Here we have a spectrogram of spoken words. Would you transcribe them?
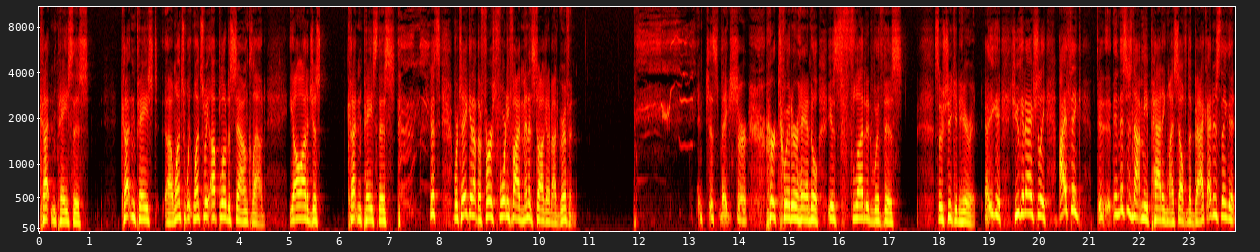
cut and paste this. Cut and paste. Uh, once we once we upload to SoundCloud, y'all ought to just cut and paste this. we're taking up the first forty five minutes talking about Griffin. and just make sure her Twitter handle is flooded with this, so she can hear it. Uh, you can, you can actually. I think and this is not me patting myself in the back. I just think that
